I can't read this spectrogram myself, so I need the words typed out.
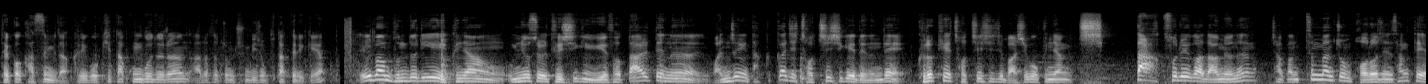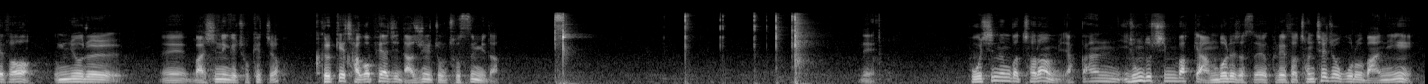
될 것 같습니다. 그리고 기타 공구들은 알아서 좀 준비 좀 부탁드릴게요. 일반 분들이 그냥 음료수를 드시기 위해서 딸 때는 완전히 다 끝까지 젖히시게 되는데 그렇게 젖히시지 마시고 그냥 칙딱 소리가 나면은 잠깐 틈만 좀 벌어진 상태에서 음료를 예, 마시는 게 좋겠죠 그렇게 작업해야지 나중에 좀 좋습니다 네 보시는 것처럼 약간 이 정도씩밖에 안 버려졌어요 그래서 전체적으로 많이 어,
